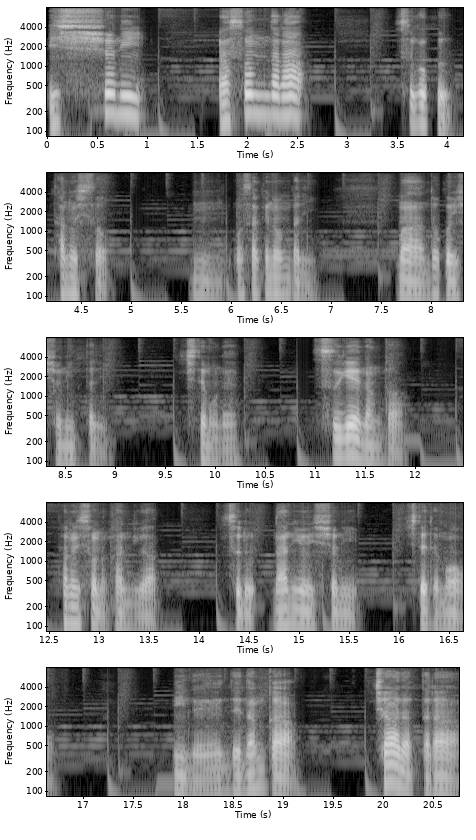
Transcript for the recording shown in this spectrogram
一緒に遊んだら、すごく楽しそう。うん、お酒飲んだり、まあ、どこ一緒に行ったりしてもね、すげえなんか、楽しそうな感じがする。何を一緒にしてても、いいね。で、なんか、チャーだったら、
